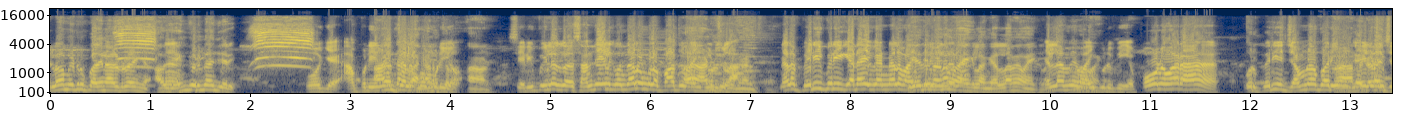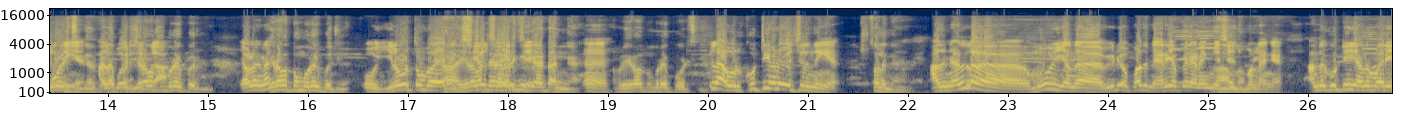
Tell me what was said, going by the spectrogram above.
கிலோமீட்டர் பதினாலு ரூபாய்ங்க. அது எங்க இருந்தாலும் சரி. ஓகே அப்படி தான் முடியும். சரி இப்ப இல்ல சந்தைகளுக்கு வந்தாலும் உங்களை பார்த்து வாங்கி கொடுக்கலாம். நல்ல பெரிய பெரிய கடாய் வேணாலும் வாங்கி எது வேணாலும் தருவீங்களா? வாங்கிக்கலாங்க. எல்லாமே வாங்கிக்கலாம். எல்லாமே வாங்கி கொடுப்பீங்க. போன வாரம் ஒரு பெரிய ஜமுனாபாரி கையில வச்சிருந்தீங்க. போயிடுச்சு. ரூபாய் போயிருங்க எவ்வளவுங்க இருபத்தொன்பது ரூபாய் போச்சுங்க ஓ இருபத்தொன்பதாயிரம் சேல்ஸ் ஆயிருச்சு. கேட்டாங்க. அப்புறம் இருபத்தொன்பது ரூபாய் போயிடுச்சுங்க. இல்ல ஒரு குட்டி ஒண்ணு வச்சிருந்தீங்க. சொல்லுங்க. அது நல்ல மூவி அந்த வீடியோ பார்த்து நிறைய பேர் எனக்கு மெசேஜ். பண்ணாங்க. அந்த குட்டி அந்த மாதிரி.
